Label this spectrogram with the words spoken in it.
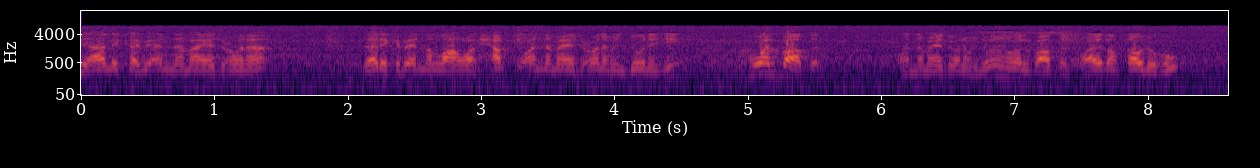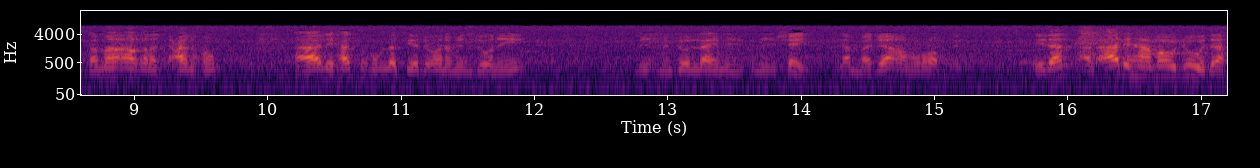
ذلك بأن ما يدعون ذلك بأن الله هو الحق وأن ما يدعون من دونه هو الباطل وأن ما يدعون من دونه هو الباطل. وأيضا قوله فما أغنت عنهم آلهتهم التي يدعون من دونه من دون الله من شيء لما جاء من ربك إذا الآلهة موجودة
